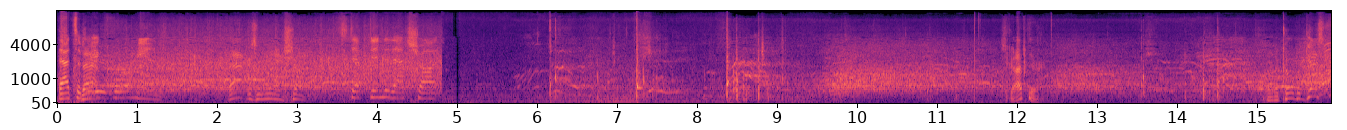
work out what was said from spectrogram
That's a that, big forehand. That was a winning shot. Stepped into that shot. She got there. Kournikova guess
